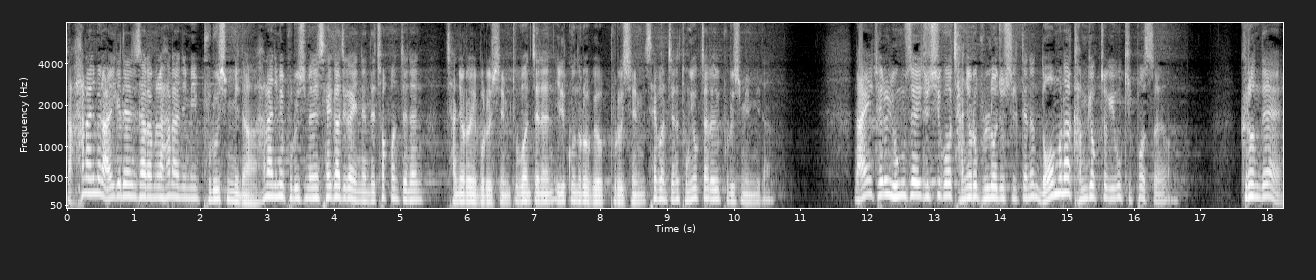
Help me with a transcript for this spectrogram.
자, 하나님을 알게 된 사람을 하나님이 부르십니다. 하나님이 부르시면 세 가지가 있는데 첫 번째는 자녀로의 부르심, 두 번째는 일꾼으로 부르심, 세 번째는 동역자로의 부르심입니다. 나의 죄를 용서해 주시고 자녀로 불러주실 때는 너무나 감격적이고 기뻤어요. 그런데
